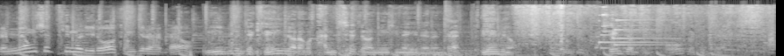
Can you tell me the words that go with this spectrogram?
몇 명씩 팀을 이루어 경기를 할까요? 리브는 이제 개인전하고 단체전이 진행이 되는데 4명 팀을 이룹니다. 개인전도 있고 이제 어,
